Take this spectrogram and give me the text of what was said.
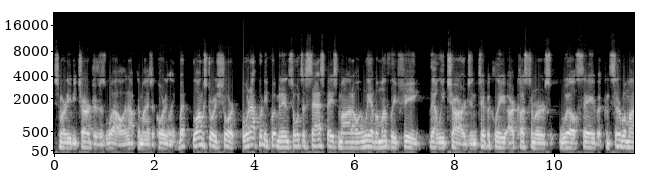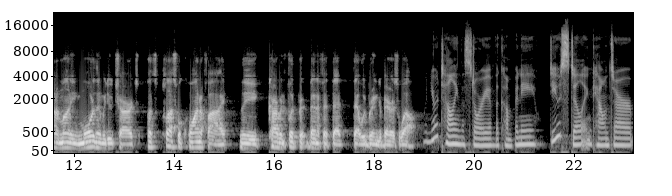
smart EV chargers as well and optimize accordingly. But long story short, we're not putting equipment in, so it's a SaaS-based model, and we have a monthly fee that we charge. And typically, our customers will save a considerable amount of money more than we do charge. Plus, plus we'll quantify the carbon footprint benefit that that we bring to bear as well. When you're telling the story of the company, do you still encounter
